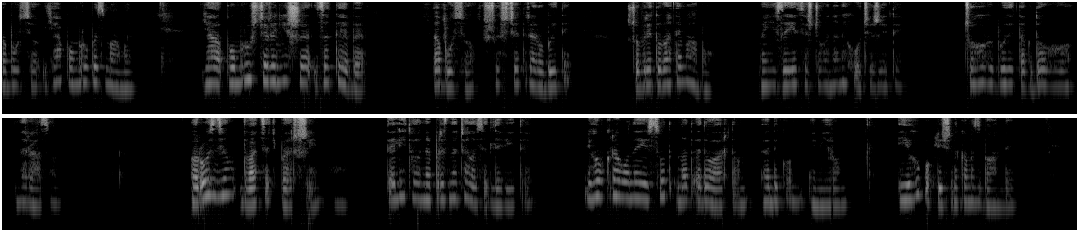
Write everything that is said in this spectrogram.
Бабусю, я помру без мами. Я помру ще раніше за тебе. Бабусю, що ще треба робити, щоб врятувати маму? Мені здається, що вона не хоче жити. Чого ви були так довго не разом? Розділ 21 Те літо не призначалося для Віти. Його вкрав у неї суд над Едуардом, Едиком, Еміром і його поплічниками з банди.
